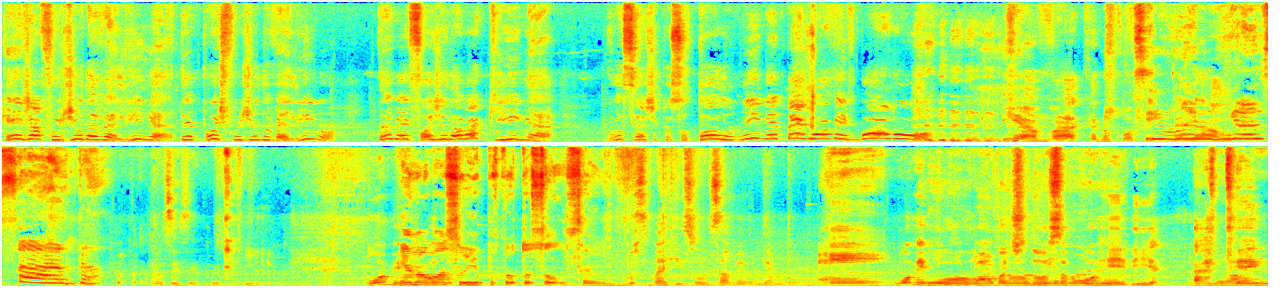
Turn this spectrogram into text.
Quem já fugiu da velhinha, depois fugiu do velhinho, também foge da vaquinha. Você acha que eu sou tolo? Ninguém pega o homem bolo! e a vaca não conseguiu pegá-lo. Engraçada. Você sempre ri. O homem Eu não bolo, posso rir porque eu tô soluçando. Você vai rir e soluçar ao mesmo tempo. É. O homem bolo continuou homem sua correria até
